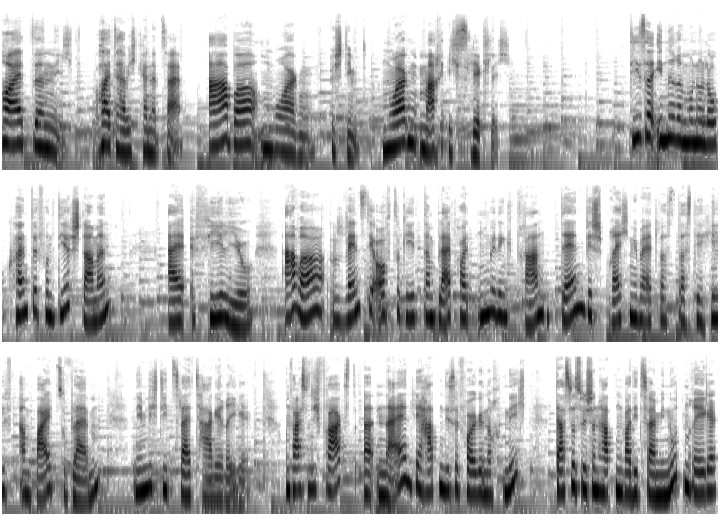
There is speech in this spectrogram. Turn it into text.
heute nicht. Heute habe ich keine Zeit. Aber morgen, bestimmt. Morgen mache ich es wirklich. Dieser innere Monolog könnte von dir stammen. I feel you. Aber wenn es dir oft so geht, dann bleib heute unbedingt dran, denn wir sprechen über etwas, das dir hilft, am Ball zu bleiben, nämlich die Zwei-Tage-Regel. Und falls du dich fragst, äh, nein, wir hatten diese Folge noch nicht. Das, was wir schon hatten, war die Zwei-Minuten-Regel,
